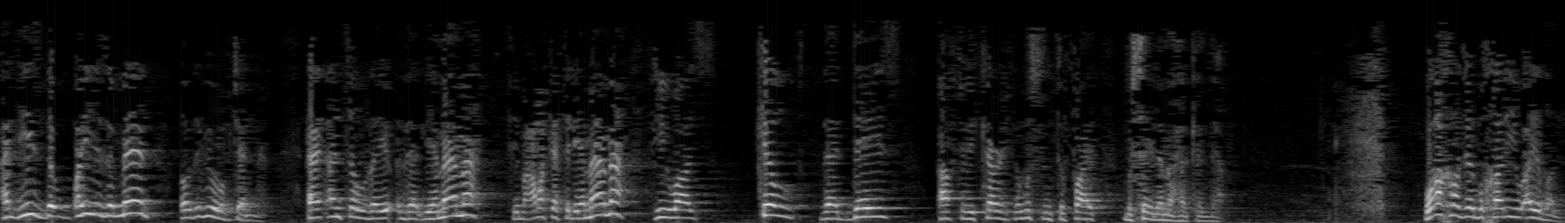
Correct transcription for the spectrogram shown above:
And he's the, he is a man of the people of Jannah. And until the, the, the Yamamah, في معركة اليمامة, he was killed that days after he carried the Muslim to fight مسيلمة الكذاب. وأخرج البخاري أيضا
